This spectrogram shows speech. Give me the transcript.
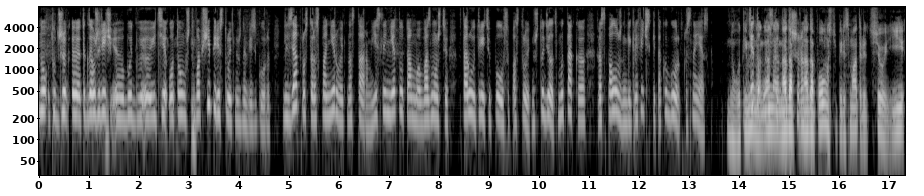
Ну, тут же э, тогда уже речь э, будет э, идти о том, что вообще перестроить нужно весь город. Нельзя просто распланировать на старом. Если нету там возможности вторую, третью полосу построить, ну что делать? Мы так расположены географически, такой город Красноярск. Ну вот именно узко, надо, надо полностью пересматривать все и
